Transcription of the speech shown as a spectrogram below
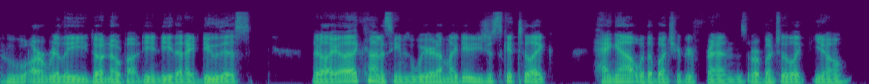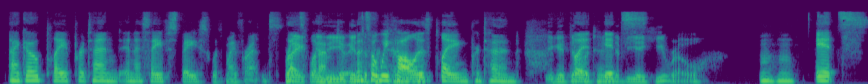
who aren't really don't know about D and D that I do this, they're like, "Oh, that kind of seems weird." I'm like, "Dude, you just get to like hang out with a bunch of your friends or a bunch of like, you know, I go play pretend in a safe space with my friends. That's Right, what and I'm doing. That's what we call to- is playing pretend. you get to But pretend to be a hero." hmm It's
